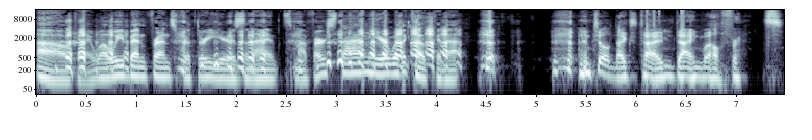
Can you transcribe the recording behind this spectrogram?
Oh, okay. Well, we've been friends for three years, and I, it's my first time here with a coconut. Until next time, dine well, friends.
